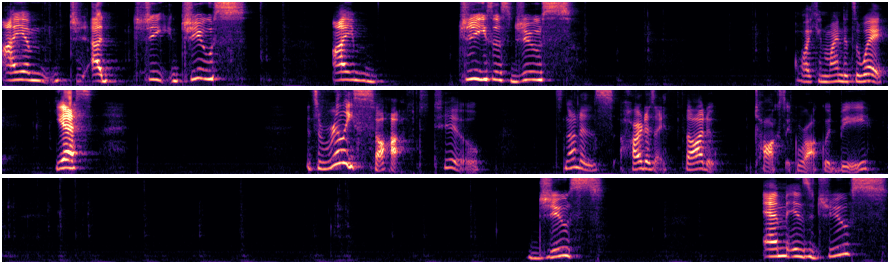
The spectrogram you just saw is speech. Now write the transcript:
I am a juice. I'm Jesus juice. Oh, I can mind its away. Yes! It's really soft, too. It's not as hard as I thought it, Toxic Rock would be. Juice. M is juice.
